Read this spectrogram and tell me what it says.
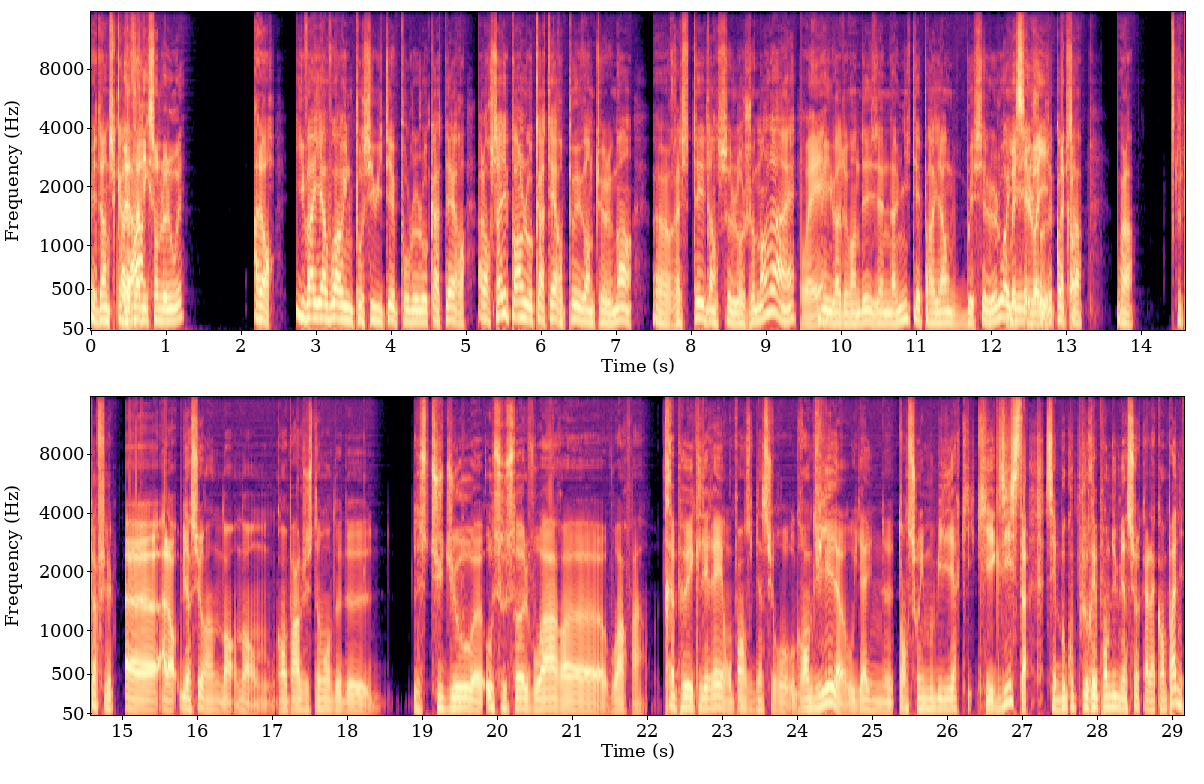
Mais dans ce cas-là, l'interdiction de le louer? Alors, il va y avoir une possibilité pour le locataire. Alors, ça dépend. Le locataire peut éventuellement euh, rester dans ce logement-là, hein, mais il va demander des indemnités, par exemple, baisser le loyer, baisser le loyer, comme ça. Voilà, tout à fait. Euh, alors, bien sûr, hein, quand on parle justement de, de, studios euh, au sous-sol, voire, voire enfin, très peu éclairé. On pense bien sûr aux, grandes villes où il y a une tension immobilière qui, existe. C'est beaucoup plus répandu bien sûr qu'à la campagne.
